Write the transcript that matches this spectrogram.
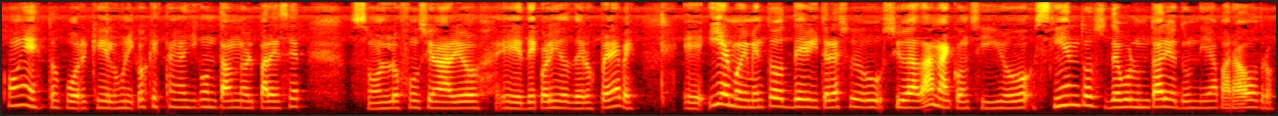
con esto porque los únicos que están allí contando el parecer son los funcionarios eh, de colegios de los PNP. Eh, y el movimiento de Victoria Ciudadana consiguió cientos de voluntarios de un día para otro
